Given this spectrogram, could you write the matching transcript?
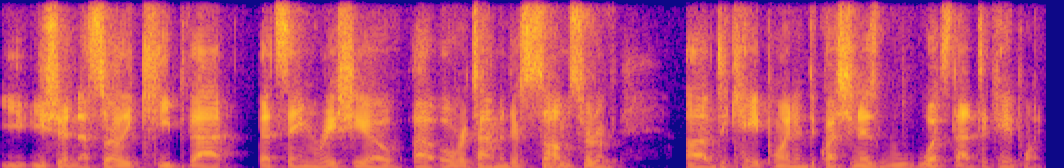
you, you shouldn't necessarily keep that that same ratio uh, over time. And there's some sort of uh, decay point, and the question is, what's that decay point?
